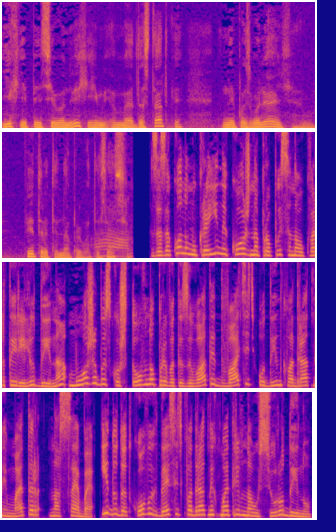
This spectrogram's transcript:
їхній пенсіонний вік, їх достатки не дозволяють витрати на приватизацію. За законом України кожна прописана у квартирі людина може безкоштовно приватизувати 21 квадратний метр на себе і додаткових 10 квадратних метрів на усю родину.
